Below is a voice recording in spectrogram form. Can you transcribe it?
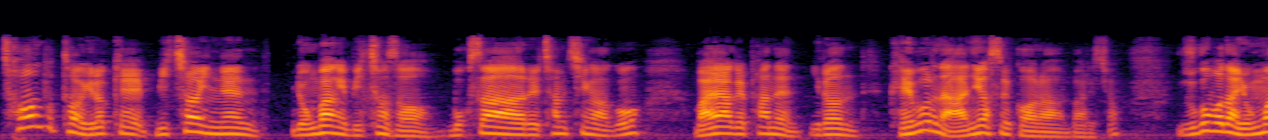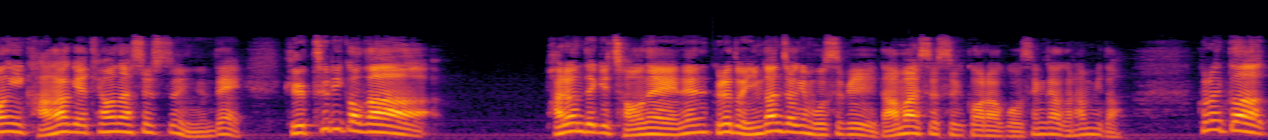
처음부터 이렇게 미쳐 있는 욕망에 미쳐서 목사를 참칭하고 마약을 파는 이런 괴물은 아니었을 거란 말이죠. 누구보다 욕망이 강하게 태어났을 수도 있는데 그 트리거가 발현되기 전에는 그래도 인간적인 모습이 남아있었을 거라고 생각을 합니다. 그러니까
